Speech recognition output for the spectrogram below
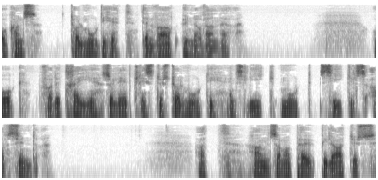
og hans tålmodighet, den var under vanære. Og for det tredje så led Kristus tålmodig en slik motsigelse av syndere, at han som av Pilatus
